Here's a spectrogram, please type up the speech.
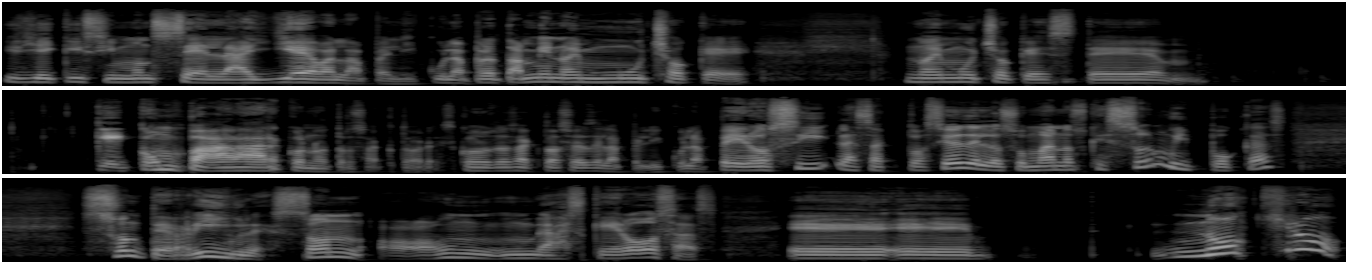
y J.K. Simmons se la llevan la película, pero también no hay mucho que. No hay mucho que este. que comparar con otros actores, con otras actuaciones de la película. Pero sí, las actuaciones de los humanos, que son muy pocas, son terribles, son oh, asquerosas. Eh, eh, no quiero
